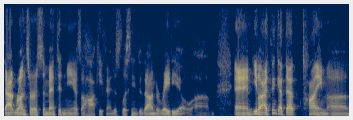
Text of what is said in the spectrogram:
that run sort of cemented me as a hockey fan, just listening to that on the radio. Um, and you know, I think at that time uh,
